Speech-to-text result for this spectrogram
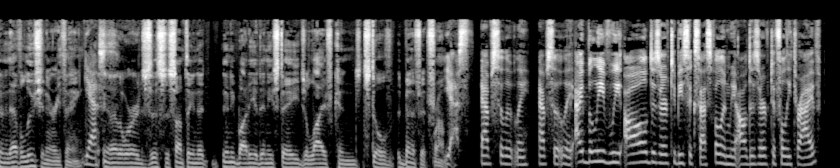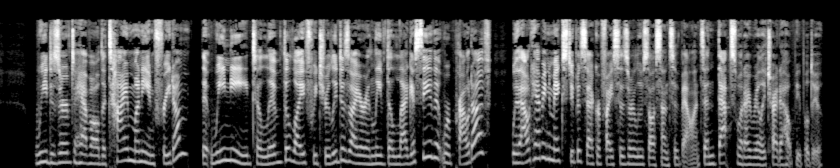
an evolutionary thing. Yes. In other words, this is something that anybody at any stage of life can still benefit from. Yes, absolutely. Absolutely. I believe we all deserve to be successful and we all deserve to fully thrive. We deserve to have all the time, money, and freedom that we need to live the life we truly desire and leave the legacy that we're proud of without having to make stupid sacrifices or lose all sense of balance. And that's what I really try to help people do.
